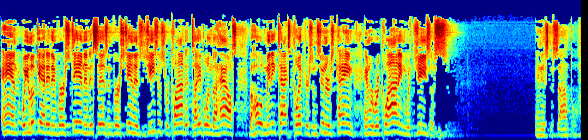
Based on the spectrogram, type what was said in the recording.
And we look at it in verse 10, and it says in verse 10, as Jesus reclined at table in the house, behold, many tax collectors and sinners came and were reclining with Jesus and his disciples.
